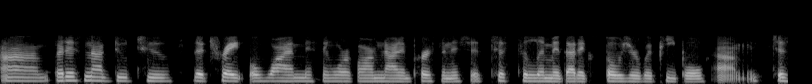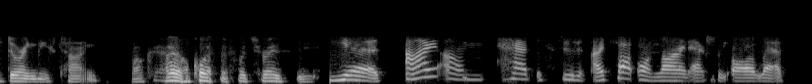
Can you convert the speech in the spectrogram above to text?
Um, but it's not due to the trait of why I'm missing work or I'm not in person. It's just just to limit that exposure with people um, just during these times. Okay, I have a question for Tracy. Yes, I um had a student. I taught online actually all last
